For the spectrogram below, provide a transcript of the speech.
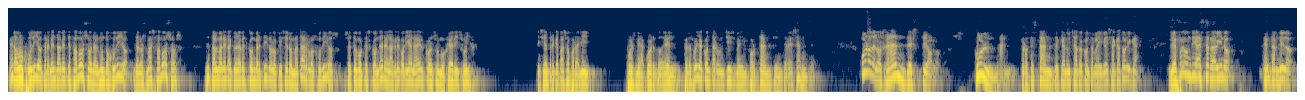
Era un judío tremendamente famoso en el mundo judío, de los más famosos. De tal manera que una vez convertido lo quisieron matar los judíos. Se tuvo que esconder en la gregoriana él con su mujer y su hija. Y siempre que paso por allí, pues me acuerdo de él. Pero os voy a contar un chisme importante, interesante. Uno de los grandes teólogos Kuhlman, protestante que ha luchado contra la Iglesia Católica, le fue un día a este rabino, entendido,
